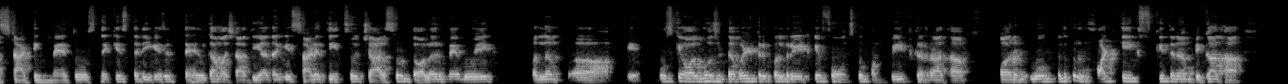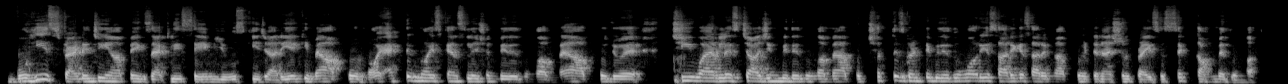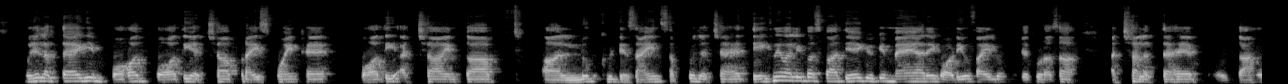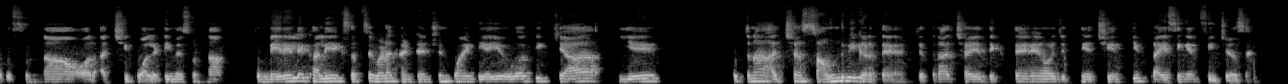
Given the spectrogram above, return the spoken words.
स्टार्टिंग में तो उसने किस तरीके से तहलका मचा दिया था कि साढ़े तीन सौ, चार सौ डॉलर में वो एक मतलब उसके ऑलमोस्ट डबल ट्रिपल रेट के फोन्स को कम्पीट कर रहा था और वो बिल्कुल हॉट केक्स की तरह बिका था। वही स्ट्रेटेजी यहाँ पे एग्जैक्टली सेम यूज़ की जा रही है कि मैं आपको एक्टिव नॉइस कैंसिलेशन भी दे दूँगा, मैं आपको जो है ची वायरलेस चार्जिंग भी दे दूँगा, मैं आपको 36 घंटे भी दे दूँगा और ये सारे के सारे मैं आपको इंटरनेशनल प्राइसेस से कम में दूँगा। मुझे लगता है कि बहुत बहुत ही अच्छा प्राइस पॉइंट है, बहुत ही अच्छा इनका लुक डिज़ाइन सब कुछ अच्छा है। देखने वाली बस बात यह है क्योंकि मैं यार एक ऑडियो फ़ाइल हूँ, मुझे थोड़ा सा अच्छा लगता है गानों को सुनना और अच्छी क्वालिटी में सुनना। तो मेरे लिए खाली एक सबसे बड़ा कंटेंशन पॉइंट यही होगा कि क्या ये उतना अच्छा साउंड भी करते हैं, जितना अच्छा ये दिखते हैं और जितनी अच्छी इनकी प्राइसिंग एंड फीचर्स हैं।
